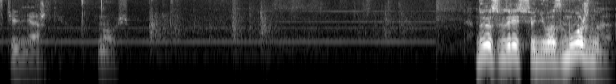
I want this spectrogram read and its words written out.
в тельняшки. Ну, в общем. Но это смотреть все невозможно,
